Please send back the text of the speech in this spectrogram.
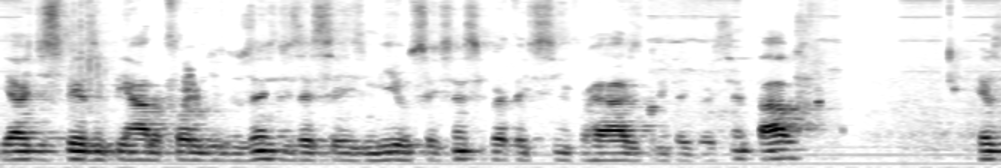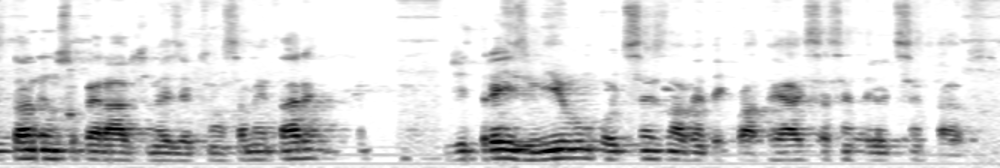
e as despesas empenhadas foram de R$ 216.655,32, resultando em um superávit na execução orçamentária de R$ 3.894,68.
